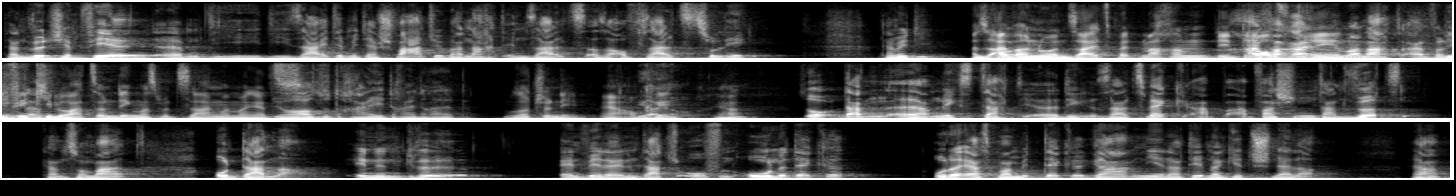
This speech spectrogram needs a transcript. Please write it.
Dann würde ich empfehlen, ähm, die, die Seite mit der Schwarte über Nacht in Salz, also auf Salz zu legen. Damit die Also einfach nur ein Salzbett machen, den Einfach rein, draufdrehen. über Nacht einfach Wie viel. Kilo hat so ein Ding? Was würdest du sagen, wenn man jetzt. ja, so drei, dreieinhalb. Muss das schon nehmen. Ja, okay. Ja. So, dann äh, am nächsten Tag äh, den Salz weg, ab, abwaschen, dann würzen, ganz normal. Und dann in den Grill, entweder in den Dutch-Ofen ohne Deckel oder erstmal mit Deckel garen, je nachdem, dann geht es schneller. Ja?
